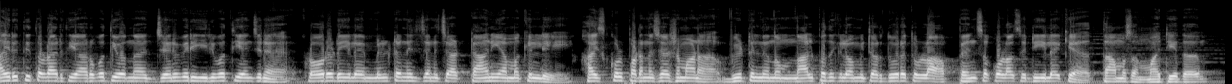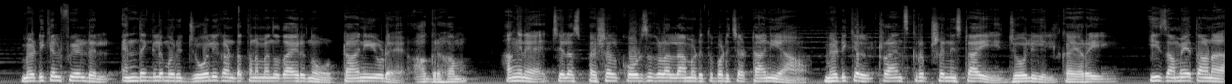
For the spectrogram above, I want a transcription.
ആയിരത്തി തൊള്ളായിരത്തി അറുപത്തിയൊന്ന് ജനുവരി ഇരുപത്തിയഞ്ചിന് ഫ്ലോറിഡയിലെ മിൽട്ടണിൽ ജനിച്ച ടാനിയ മക്കിൻലി ഹൈസ്കൂൾ പഠനശേഷമാണ് വീട്ടിൽ നിന്നും നാൽപ്പത് കിലോമീറ്റർ ദൂരത്തുള്ള പെൻസക്കോള സിറ്റിയിലേക്ക് താമസം മാറ്റിയത്. മെഡിക്കൽ ഫീൽഡിൽ എന്തെങ്കിലും ഒരു ജോലി കണ്ടെത്തണമെന്നതായിരുന്നു ടാനിയയുടെ ആഗ്രഹം. അങ്ങനെ ചില സ്പെഷ്യൽ കോഴ്സുകളെല്ലാം എടുത്തു പഠിച്ച ടാനിയ മെഡിക്കൽ ട്രാൻസ്ക്രിപ്ഷനിസ്റ്റായി ജോലിയിൽ കയറി. ഈ സമയത്താണ്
